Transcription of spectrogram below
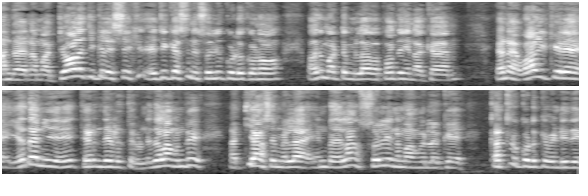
அந்த நம்ம தியாலஜிக்கல் எஜுகேஷனை சொல்லிக் கொடுக்கணும். அது மட்டும் இல்லாமல் பார்த்தீங்கன்னாக்கா ஏன்னா வாழ்க்கையில் எதை நீ தேர்ந்தெடுத்துக்கணும் இதெல்லாம் வந்து அத்தியாவசியம் இல்லை என்பதெல்லாம் சொல்லி நம்ம அவங்களுக்கு கற்றுக் கொடுக்க வேண்டியது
